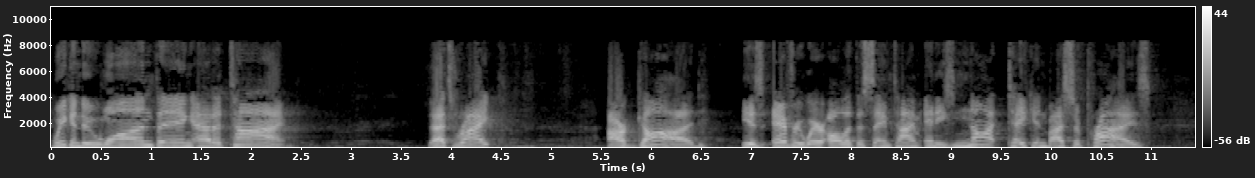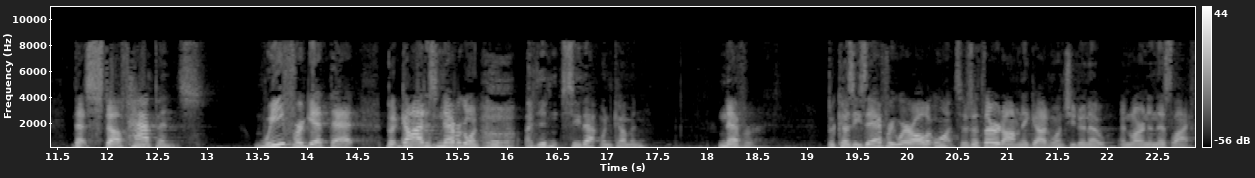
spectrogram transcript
we can do one thing at a time. That's right. Our God is everywhere all at the same time, and He's not taken by surprise that stuff happens. We forget that, but God is never going, oh, I didn't see that one coming. Never because he's everywhere all at once. There's a third omni God wants you to know and learn in this life.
